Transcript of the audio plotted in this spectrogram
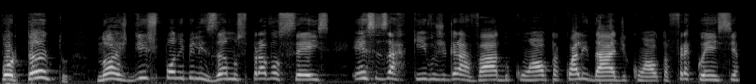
Portanto, nós disponibilizamos para vocês esses arquivos gravados com alta qualidade, com alta frequência,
